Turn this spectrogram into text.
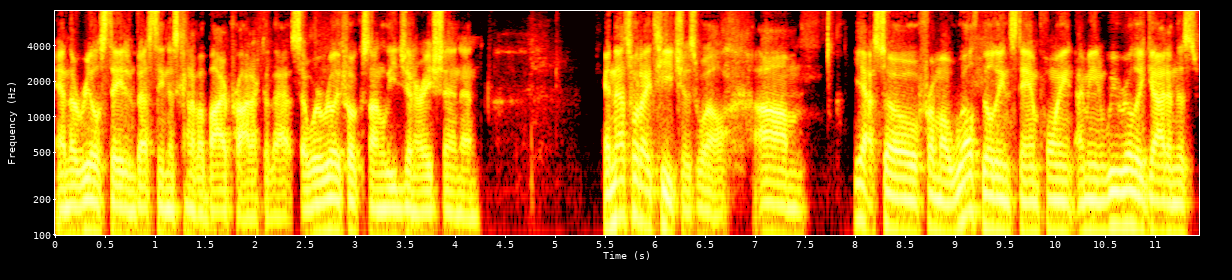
and the real estate investing is kind of a byproduct of that. So we're really focused on lead generation, and and that's what I teach as well. Um, yeah. So from a wealth building standpoint, I mean, we really got in this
